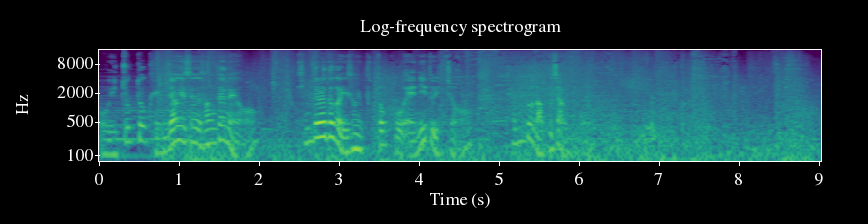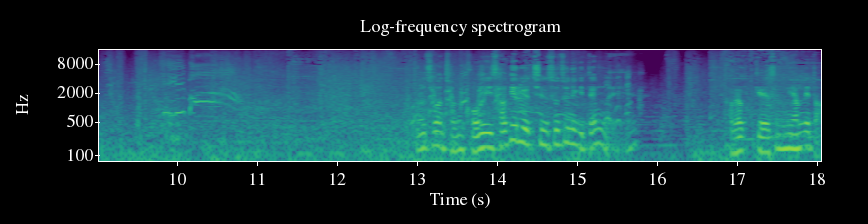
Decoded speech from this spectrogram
오, 이쪽도 굉장히 센 상대네요. 킨드레드가 이성이 붙었고 애니도 있죠. 템도 나쁘지 않고. 그렇지만 저는 거의 사기를 친 수준이기 때문에 가볍게 승리합니다.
